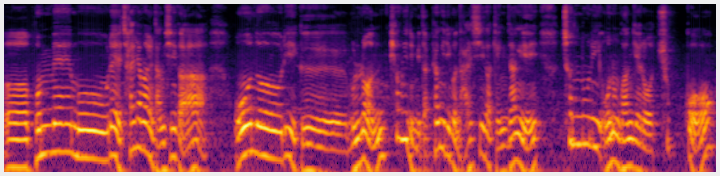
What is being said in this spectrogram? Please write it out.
어, 본매물에 촬영할 당시가 오늘이 그 물론 평일입니다. 평일이고 날씨가 굉장히 첫눈이 오는 관계로 춥고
